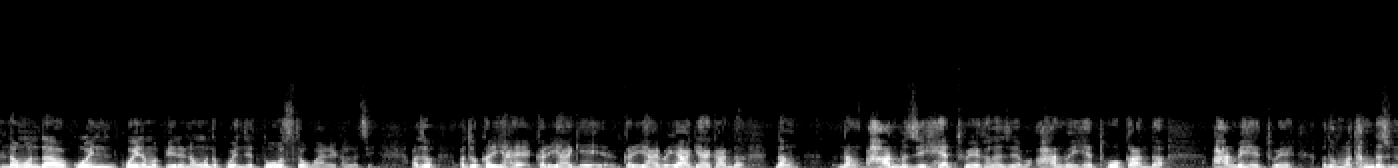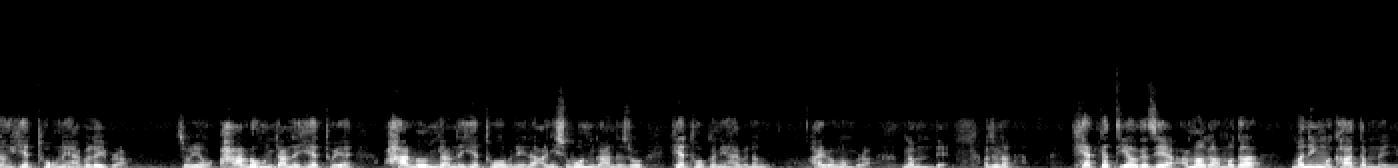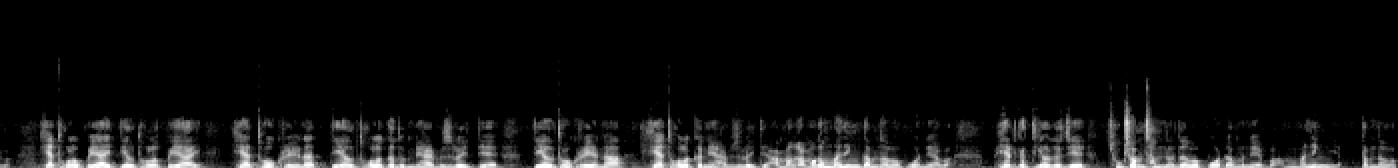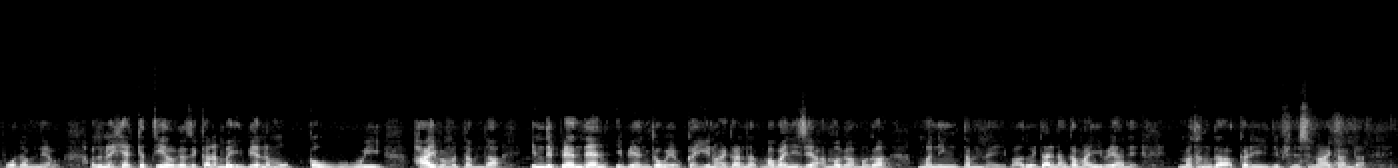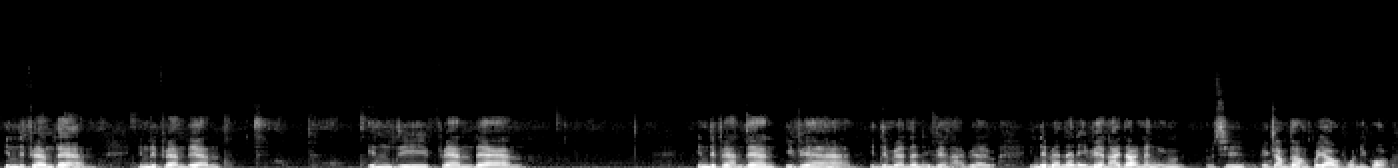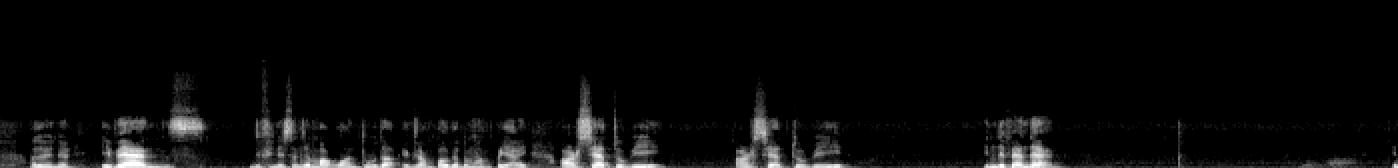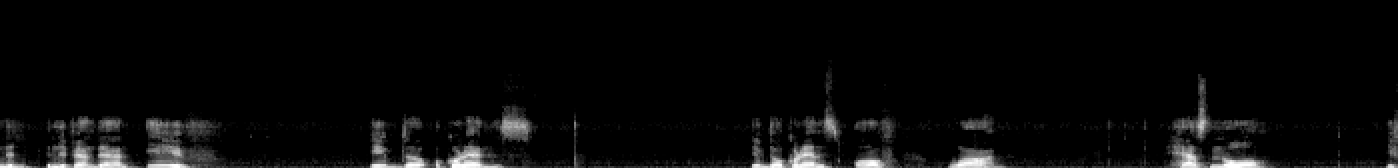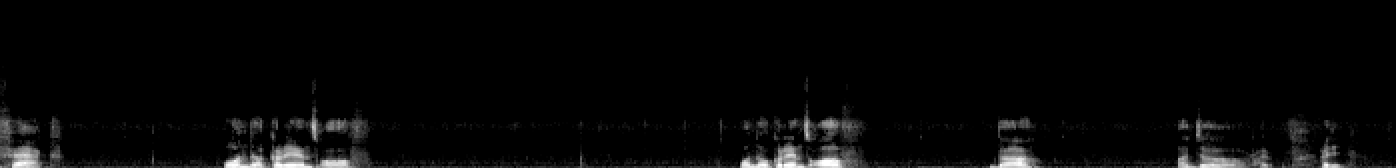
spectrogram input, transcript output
nangonda coin coin ama pire nangonda coin je toss to wa ra khala ji adu adu kari hai kari ha ge kari hai ba ya gya kan da. Nang ꯅꯪ ꯑꯍꯥꯟꯕꯁꯦ ꯍꯦꯠ ꯊꯣꯛꯑꯦ ꯈꯜꯂꯁꯦꯕ ꯑꯍꯥꯟꯕ ꯍꯦꯠ ꯊꯣꯛꯑꯀꯥꯟꯗ ꯑꯍꯥꯟꯕ ꯍꯦꯠ ꯊꯣꯛꯑꯦ ꯑꯗꯣ ꯃꯊꯪꯗꯁꯨ ꯅꯪ ꯍꯦꯠ ꯊꯣꯛꯅꯤ ꯍꯥꯏꯕ ꯂꯩꯕ꯭ꯔꯥ ꯁꯨꯝ ꯌꯦꯡꯉꯣ ꯑꯍꯥꯟꯕ ꯍꯨꯟꯀꯥꯟꯗ ꯍꯦꯠ ꯊꯣꯛꯑꯦ ꯑꯍꯥꯟꯕ ꯍꯨꯟꯀꯥꯟꯗ ꯍꯦꯠ ꯊꯣꯛꯑꯕꯅꯤꯅ ꯑꯅꯤꯁꯨꯕ ꯍꯨꯟꯀꯥꯟꯗꯁꯨ ꯍꯦꯠ ꯊꯣꯛꯀꯅꯤ ꯍꯥꯏꯕ ꯅꯪ ꯍꯥꯏꯕ ꯉꯝꯕ꯭ꯔꯥ ꯉꯝꯗꯦ ꯑꯗꯨꯅ ꯍꯦꯠꯀ ꯇꯦꯜꯒꯁꯦ ꯑꯃꯒ ꯑꯃꯒ ꯃꯅꯤꯡ ꯃꯈꯥ ꯇꯝꯅꯩꯌꯦꯕ ꯍꯦꯠ ꯊꯣꯛꯂꯛꯄ ꯌꯥꯏ ꯇꯦꯜ ꯊꯣꯛꯂꯛꯄ ꯌꯥꯏ ꯍꯦꯠ ꯊꯣꯛꯈ꯭ꯔꯦꯅ ꯇꯦꯜ ꯊꯣꯛꯂꯛꯀꯗꯕꯅꯤ ꯍꯥꯏꯕꯁꯨ ꯂꯩꯇꯦ ꯇꯦꯜ ꯊꯣꯛꯈ꯭ꯔꯦꯅ ꯍꯦꯠ ꯊꯣꯛꯂꯛꯀꯅꯤ ꯍꯥꯏꯕꯁꯨ ꯂꯩꯇꯦ ꯑꯃꯒ ꯑꯃꯒ ꯃꯅꯤꯡ ꯇꯝꯅꯕ ꯄꯣꯠꯅꯦꯕ ꯍꯦꯠꯀ ꯇꯦꯜꯒꯁꯦ ꯁꯨꯡꯁꯝ ꯁꯝꯅꯗꯕ ꯄꯣꯠ ꯑꯃꯅꯦꯕ ꯃꯅꯤꯡ ꯇꯝꯅꯕ ꯄꯣꯠ ꯑꯃꯅꯦꯕ ꯑꯗꯨꯅ ꯍꯦꯠꯀ ꯇꯦꯜꯒꯁꯦ ꯀꯔꯝꯕ ꯏꯚꯦꯟ ꯑꯃꯨꯛ ꯀꯧꯏ ꯍꯥꯏꯕ ꯃꯇꯝꯗ ꯏꯟꯗꯤꯄꯦꯟꯗꯦꯟ ꯏꯚꯦꯟ ꯀꯧꯋꯦꯕ ꯀꯩꯒꯤꯅꯣ ꯍꯥꯏꯀꯥꯟꯗ ꯃꯕꯥꯏꯅꯤꯁꯦ ꯑꯃꯒ ꯑꯃꯒ ꯃꯅꯤꯡ ꯇꯝꯅꯩꯕ ꯑꯗꯨ ꯑꯣꯏꯇꯥꯔꯗꯤ ꯅꯪ ꯀꯃꯥꯏꯅ ꯏꯕ ꯌꯥꯅꯤ ꯃꯊꯪꯗ ꯀꯔꯤ ꯗꯤꯐꯤꯅꯤꯁꯟ ꯍꯥꯏꯀꯥꯟꯗ independent independent independent independent event independent event ꯍꯥꯏꯕ ꯌꯥꯏꯕ independent event hai tar nang si exam da hang pa ya phone ni ko adu ne events definition je mark 1 2 da example ga dum hang pa yai are said to be are said to be independent. Independent if if the occurrence if the occurrence of one has no effect on the occurrence of on the occurrence of the other right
